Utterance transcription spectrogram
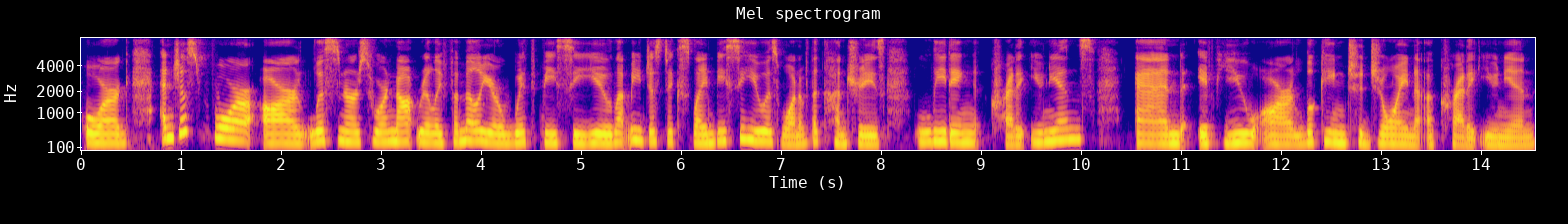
org. And just for our listeners who are not really familiar with BCU, let me just explain BCU is one of the country's leading credit unions. And if you are looking to join a credit union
